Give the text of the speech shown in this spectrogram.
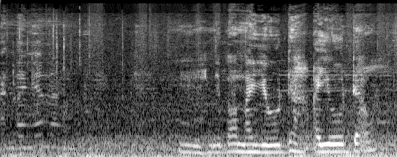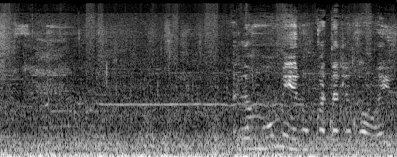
Ganda niya lang. Hmm, di ba may ayuda? Ayuda. oh. Alam mo, meron ka talaga ngayon.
